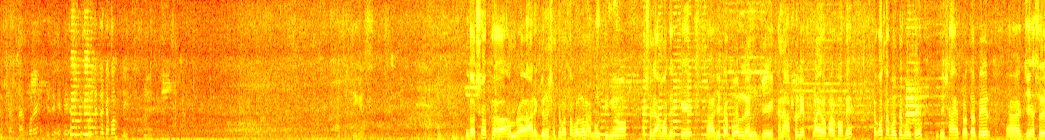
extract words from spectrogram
আচ্ছা তারপরে করলে তো এটা কমপ্লিট হ্যাঁ। আচ্ছা ঠিক আছে। দর্শক আমরা আরেকজনের সাথে কথা বললাম এবং তিনিও আসলে আমাদেরকে যেটা বললেন যে এখানে আসলে ফ্লাইওভার হবে। কথা বলতে বলতে যে সাহেব প্রতাপের যে আসলে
